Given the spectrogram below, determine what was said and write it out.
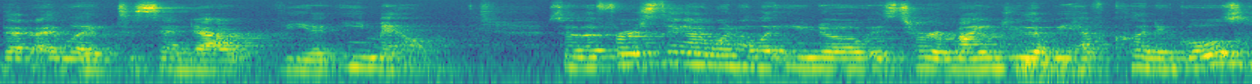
that I like to send out via email. So the first thing I want to let you know is to remind you that we have clinicals.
